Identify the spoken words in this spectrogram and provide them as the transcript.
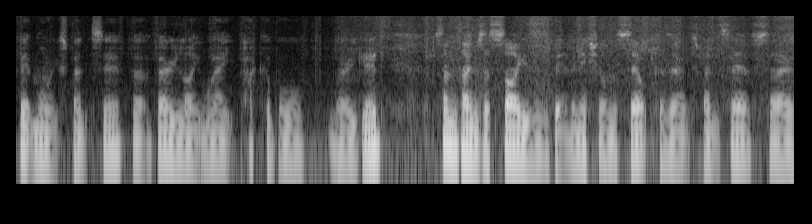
A bit more expensive, but very lightweight, packable, very good. Sometimes the size is a bit of an issue on the silk because they're expensive, so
